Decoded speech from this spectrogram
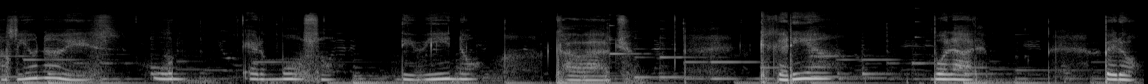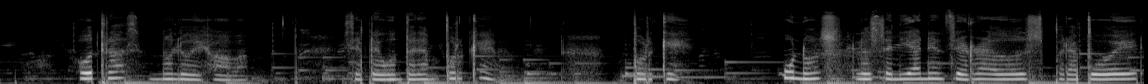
Había una vez un hermoso, divino caballo que quería volar, pero otras no lo dejaban. Se preguntarán por qué. Porque unos los tenían encerrados para poder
